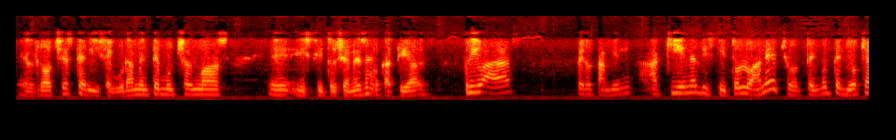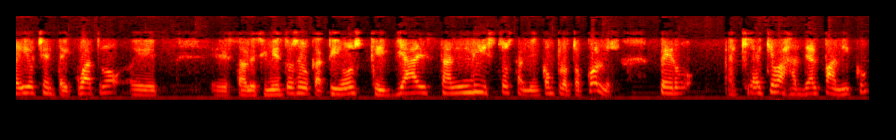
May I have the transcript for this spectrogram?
el Rochester y seguramente muchas más eh, instituciones educativas privadas, pero también aquí en el distrito lo han hecho. Tengo entendido que hay 84 eh, establecimientos educativos que ya están listos también con protocolos, pero aquí hay que bajarle al pánico,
